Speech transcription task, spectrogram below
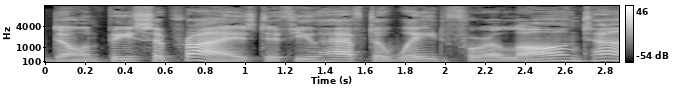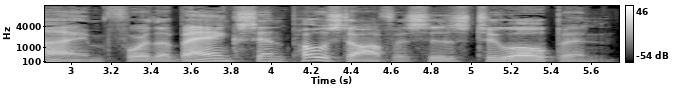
don't be surprised if you have to wait for a long time for the banks and post offices to open.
